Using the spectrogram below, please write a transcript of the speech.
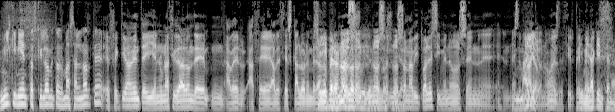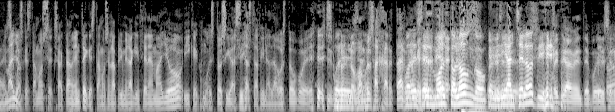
1.500 kilómetros más al norte. Efectivamente, y en una ciudad donde, mm, a ver, hace a veces calor en verano, pero, no, son, no, son habituales y menos en, en, mayo. ¿no? Es decir, que primera quincena de mayo. que estamos, exactamente, que estamos en la primera quincena de mayo y que como esto siga así hasta final de agosto, pues nos, vamos a jartar. Puede ser molto longo, que diría Ancelotti. Efectivamente, puede ser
